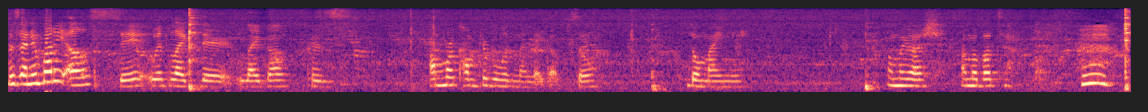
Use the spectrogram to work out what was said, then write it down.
Does anybody else sit with like their leg up? Because I'm more comfortable with my leg up, so don't mind me. Oh my gosh, I'm about to.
